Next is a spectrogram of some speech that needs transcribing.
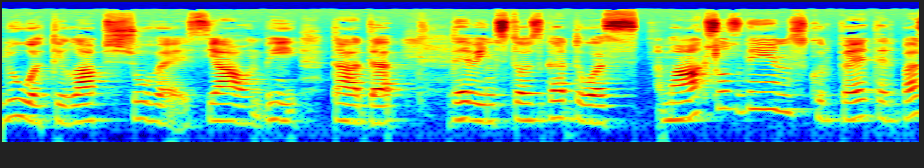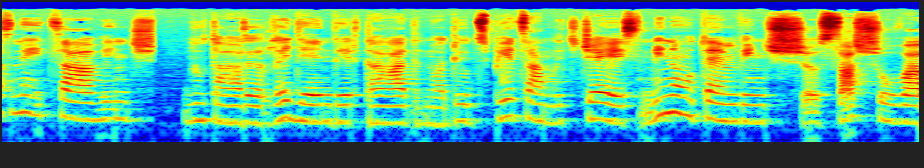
ļoti labs šuvējs. Jā, un bija tāda 90. gados mākslas dienas, kur Pētera baznīcā viņš Nu, tā leģenda ir tāda, no 25 līdz 40 minūtēm viņš sašuva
